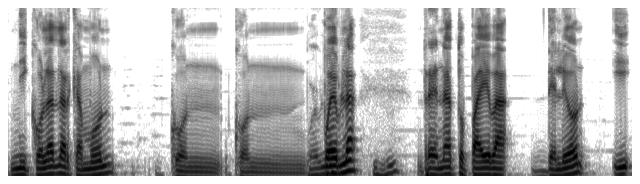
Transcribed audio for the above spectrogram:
Nicolás Larcamón con, con Puebla, Renato Paeva de León y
